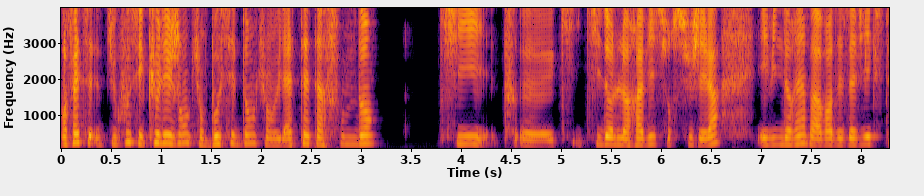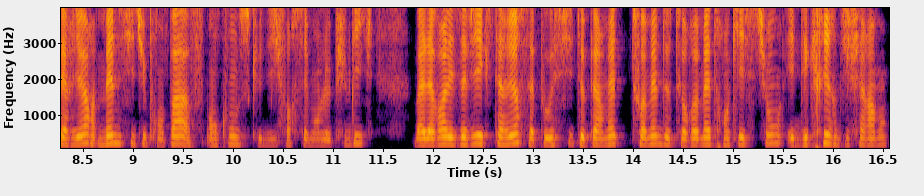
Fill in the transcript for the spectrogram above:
en fait, du coup, c'est que les gens qui ont bossé dedans, qui ont eu la tête à fond dedans, qui, euh, donnent leur avis sur ce sujet-là, et mine de rien, va avoir des avis extérieurs, même si tu prends pas en compte ce que dit forcément le public, bah d'avoir les avis extérieurs, ça peut aussi te permettre toi-même de te remettre en question et d'écrire différemment.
